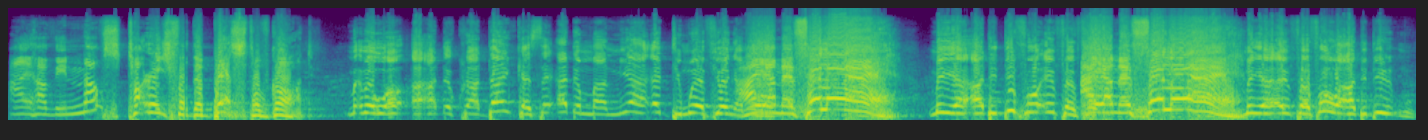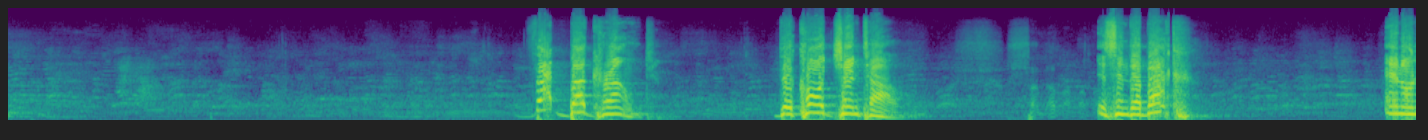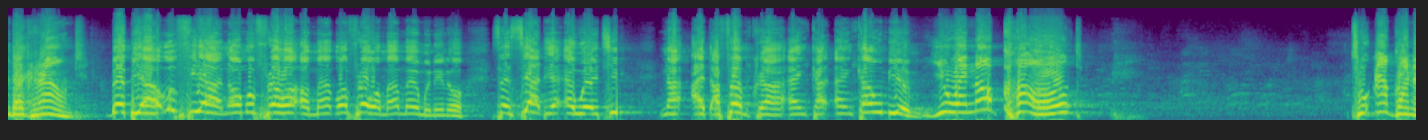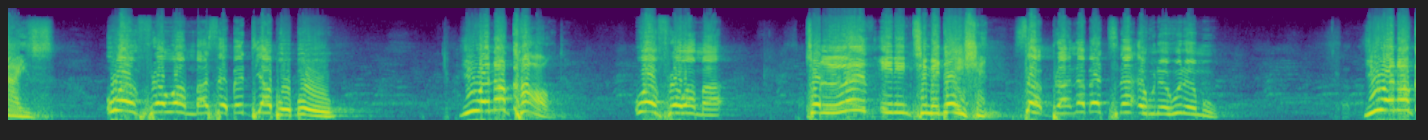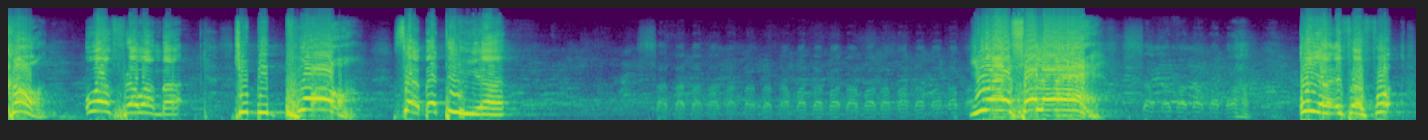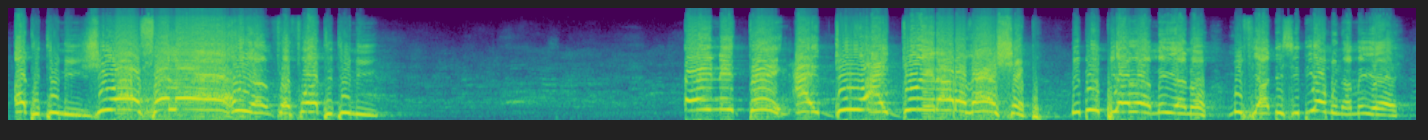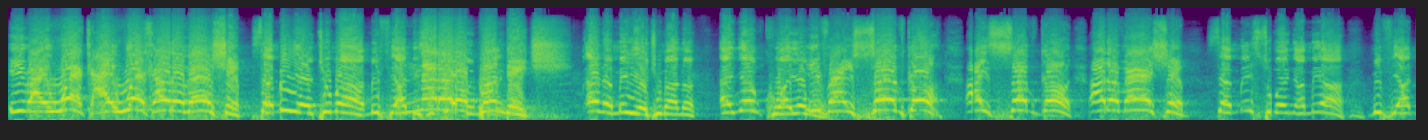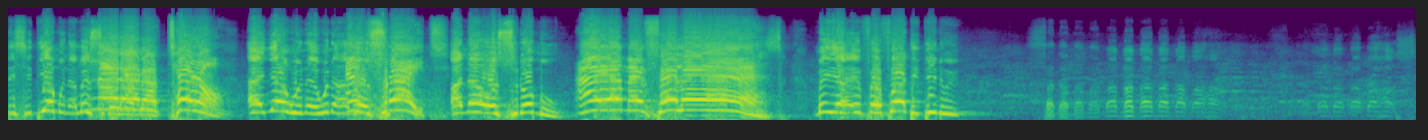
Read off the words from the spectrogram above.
I have enough storage for the best of God. Me- mewɔ a- adekuradan kɛse ɛde ma nea a adi mu efi onyame I am a fellow heir. meyɛ adedifo mfɛfo I am a fellow heir. meyɛ mfɛfo wɔ adedi mu That background they call Gentile is in the back and on the ground. Baabi a wofie a na wɔmfrɛ hɔ ɔma wɔfrɛ wɔ ɔmama mu ni no sɛ si adeɛ ɛwɔ akyi na ɛda fam koraa ɛnka ɛnka ho biem You were not called to agonize. wɔmfrɛ wɔ mba sɛ bɛdi abooboo You were not called wɔmfrɛ wɔ ma to live in intimidation. sɛ bra na bɛtena ehunahuna mu. You were not called wɔmfrɛ wɔ mba to be poor. sɛ bɛdi hia You are a fellow heir. woyɛ mfɛfo adedini You are a fellow heir. woyɛ mfɛfo adedini Anything I do, I do it out of heirship. Biribi biara a meyɛ no mefi adehyedeɛ mu na meyɛ If I work, I work out of heirship, sɛ meyɛ adwuma a mefi not adehyedeɛ out mu of na me- bondage. ɛna meyɛ adwuma no ɛnyɛ nkoayɛ If mu. I serve God, I serve God out of heirship, sɛ mesom onyame a mefi adehyedeɛ mu na mesom not out onyame of terror. Ɛnyɛ hunahuna anaa and osu- fright. anaa osuro mu. I am a fellow heir. meyɛ mfɛfo adedini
